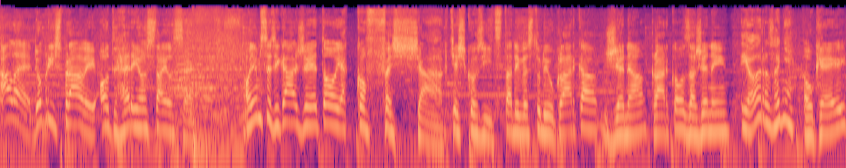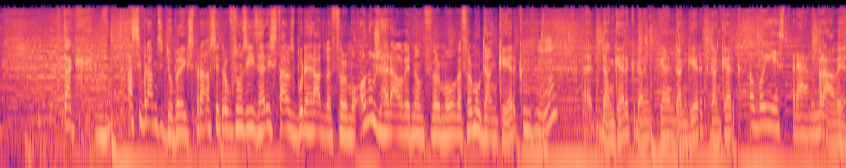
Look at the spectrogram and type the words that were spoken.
Ale dobrý zprávy od Harryho Stylese. O něm se říká, že je to jako fešák, těžko říct. Tady ve studiu Klárka, žena, Klárko, za ženy, Jo, rozhodně. OK. Tak asi v rámci dobrých zpráv si troufnu říct, Harry Styles bude hrát ve filmu. On už hrál v jednom filmu, ve filmu Dunkirk. Mm-hmm. Dunkirk, Dunkirk, Dunkirk, Dunkirk. Obojí je správně. Právě.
